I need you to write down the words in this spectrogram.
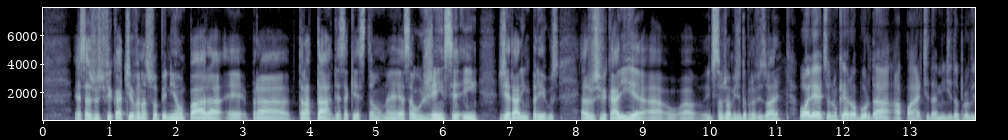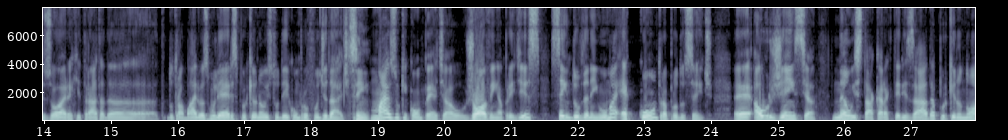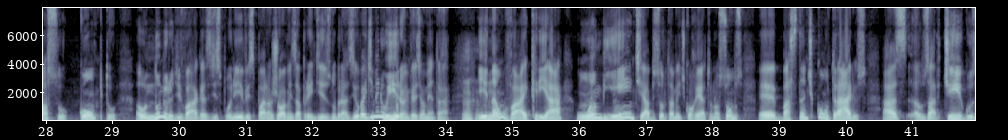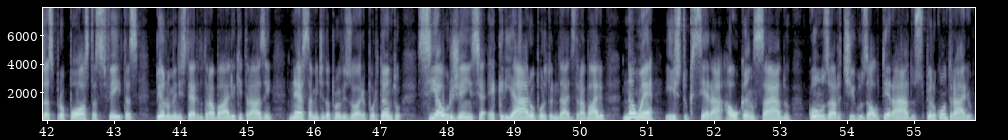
essa justificativa, na sua opinião, para, é, para tratar dessa questão, né? essa urgência em gerar empregos, ela justificaria a, a, edição de uma medida provisória? Olha, Edson, eu não quero abordar a parte da medida provisória que trata da, do trabalho às mulheres, porque eu não estudei com profundidade. Sim. Mas o que compete ao jovem aprendiz, sem dúvida nenhuma, é contraproducente. É, a urgência não está caracterizada porque no nosso cômputo o número de vagas disponíveis para jovens aprendizes no Brasil vai diminuir ao invés de aumentar. Uhum. E não vai criar um ambiente absolutamente correto. Nós somos é, bastante contrários às, aos artigos, às propostas feitas pelo Ministério do Trabalho que trazem nessa medida provisória. Portanto, se a urgência é criar oportunidades de trabalho, não é isto que será alcançado com os artigos alterados. Pelo contrário,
